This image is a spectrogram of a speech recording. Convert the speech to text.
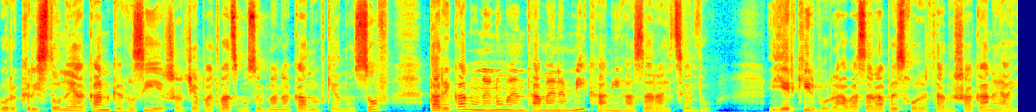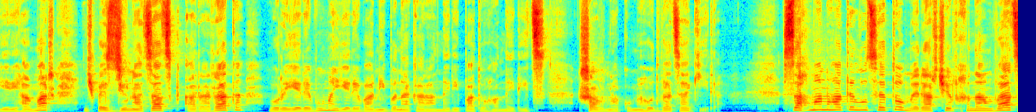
որը քրիստոնեական կղզի է շրջապատված մուսուլմանական օվկիանոսով, տարեկան ունենում է ընդամենը մի քանի հազար այցելու։ Երկիր, որը հավասարապես խորհրդանշական է հայերի համար, ինչպես Ձյունածածկ Արարատը, որը երևում է Երևանի բնակարանների պատոհաններից, շարունակում է հոդվածագիրը։ Սահման հատելուց հետո մեր արչև խնամված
